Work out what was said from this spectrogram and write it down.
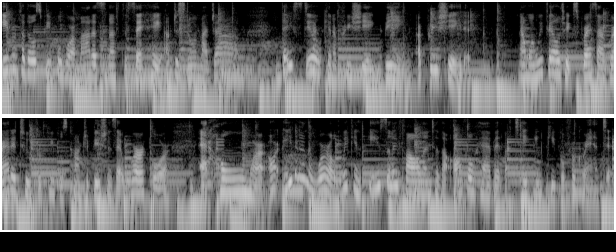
Even for those people who are modest enough to say, hey, I'm just doing my job they still can appreciate being appreciated. Now, when we fail to express our gratitude for people's contributions at work or at home or, or even in the world, we can easily fall into the awful habit of taking people for granted.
